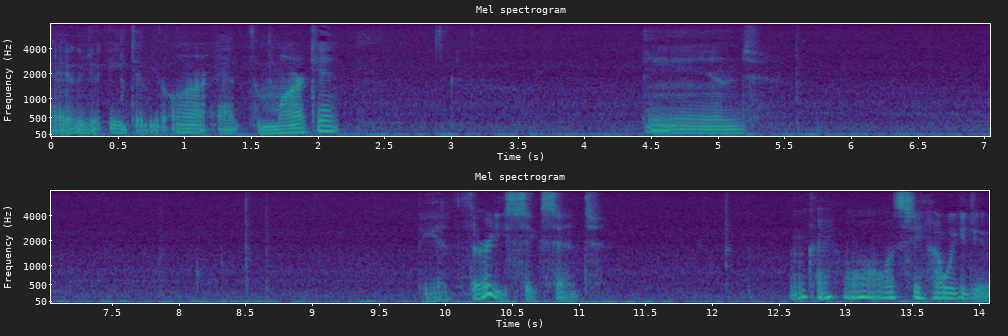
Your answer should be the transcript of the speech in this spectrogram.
Okay, we do AWR at the market. And 36 cent Okay, well, let's see how we do.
